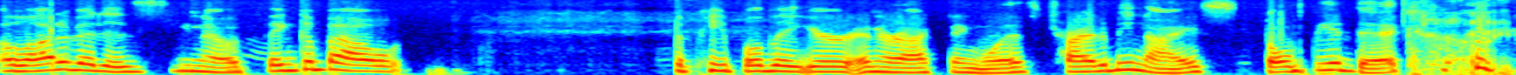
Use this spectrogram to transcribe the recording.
a lot of it is you know think about the people that you're interacting with. Try to be nice. Don't be a dick. Right.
